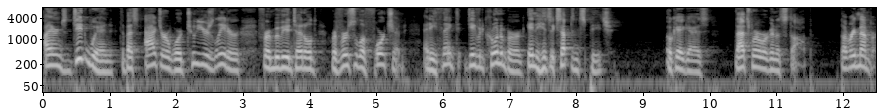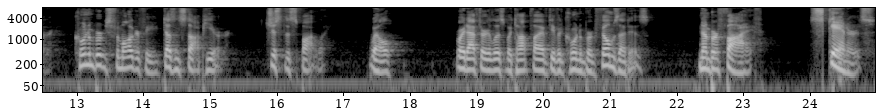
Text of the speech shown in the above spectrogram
Irons did win the Best Actor award two years later for a movie entitled Reversal of Fortune, and he thanked David Cronenberg in his acceptance speech. Okay, guys, that's where we're going to stop. But remember, Cronenberg's filmography doesn't stop here, just the spotlight. Well, right after I list my top five David Cronenberg films, that is. Number five, scanners,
